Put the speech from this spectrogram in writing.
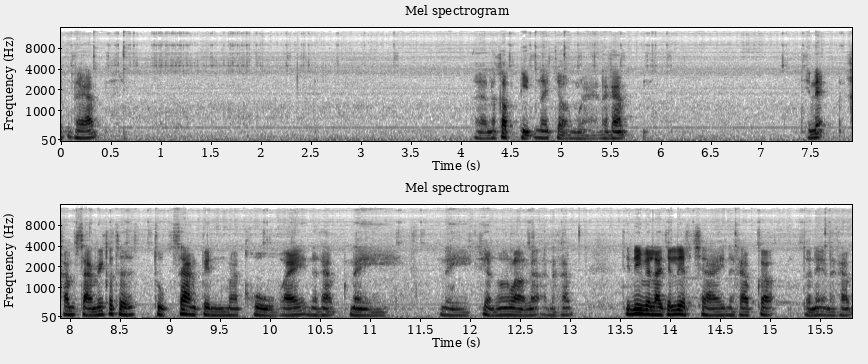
ฟนะครับ อ่า แล้วก็ปิดหน้าจอออกมานะครับ ทีนี้คำสั่งนี้ก็จะถูกสร้างเป็นมาโครไว้นะครับในในเครื่องของเราแล้วนะครับ ทีนี้เวลาจะเลือกใช้นะครับ ก็ตัวนี้นะครับ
